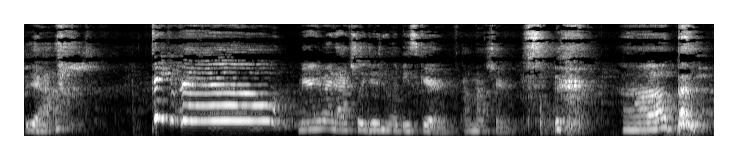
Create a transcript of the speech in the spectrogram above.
yeah. Peekaboo! Mary might actually genuinely be scared. I'm not sure. uh, boom!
